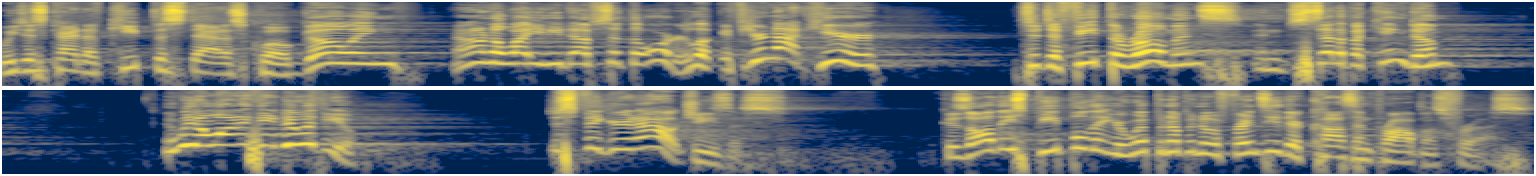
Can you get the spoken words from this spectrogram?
We just kind of keep the status quo going. I don't know why you need to upset the order. Look, if you're not here to defeat the Romans and set up a kingdom, then we don't want anything to do with you. Just figure it out, Jesus. Because all these people that you're whipping up into a frenzy, they're causing problems for us.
